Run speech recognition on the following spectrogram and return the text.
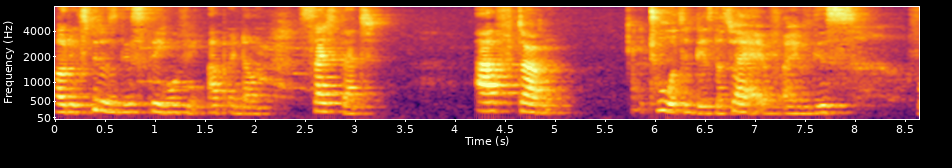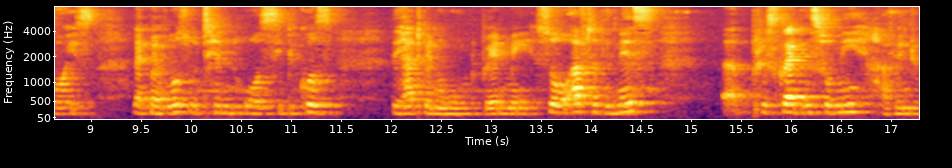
I would experience this thing moving up and down such that after two or three days, that's why I have, I have this voice. Like my voice will turn hoarse because the heartburn would burn me. So after the nurse uh, prescribed this for me, I've been do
